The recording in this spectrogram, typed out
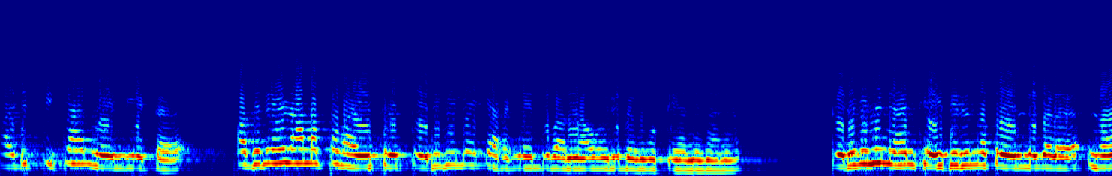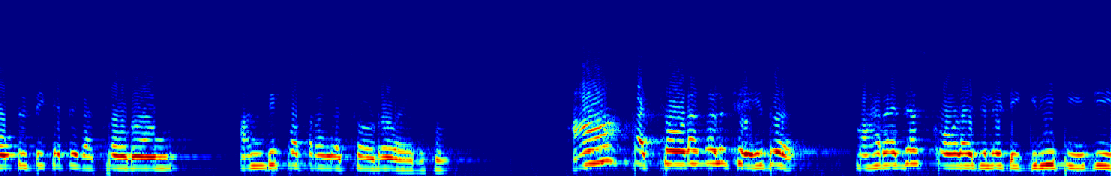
പഠിപ്പിക്കാൻ വേണ്ടിയിട്ട് പതിനേഴാമത്തെ വയസ്സിൽ തെരുവിലേക്ക് ഇറങ്ങേണ്ടി വന്ന ഒരു പെൺകുട്ടിയാണ് ഞാൻ. തെരുവിൽ ഞാൻ ചെയ്തിരുന്ന തൊഴിലുകൾ ലോട്ടറി ടിക്കറ്റ് കച്ചവടവും അന്തിപത്രം കച്ചവടവും ആയിരുന്നു. ആ കച്ചവടങ്ങൾ ചെയ്ത് മഹാരാജാസ് കോളേജിലെ ഡിഗ്രി പി ജി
